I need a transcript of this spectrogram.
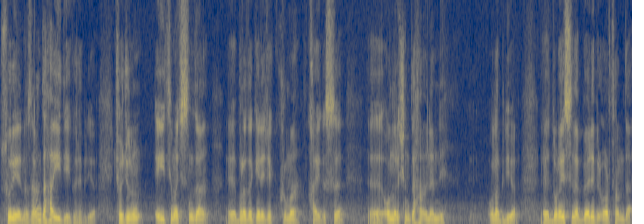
Suriye'ye nazaran daha iyi diye görebiliyor. Çocuğunun eğitim açısından e, burada gelecek kurma kaygısı e, onlar için daha önemli olabiliyor. E, dolayısıyla böyle bir ortamda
